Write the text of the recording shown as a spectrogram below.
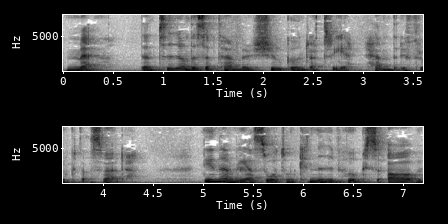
Men den 10 september 2003 hände det fruktansvärda. Det är nämligen så att hon knivhuggs av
